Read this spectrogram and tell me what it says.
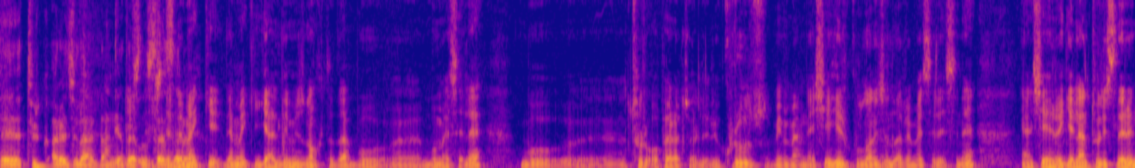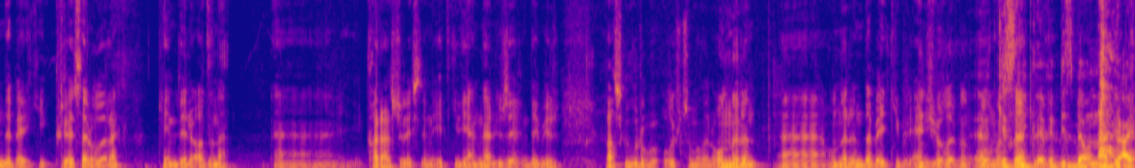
e, Türk aracılardan ya da İşte, uluslararası işte demek ki demek ki geldiğimiz noktada bu e, bu mesele bu e, tur operatörleri, cruise bilmem ne şehir kullanıcıları meselesini yani şehre gelen turistlerin de belki küresel olarak kendileri adına e, karar süreçlerini etkileyenler üzerinde bir baskı grubu oluşturmaları. Onların e, onların da belki bir NGO'larının Evet, olması. kesinlikle ve biz ve onlar bir ay,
